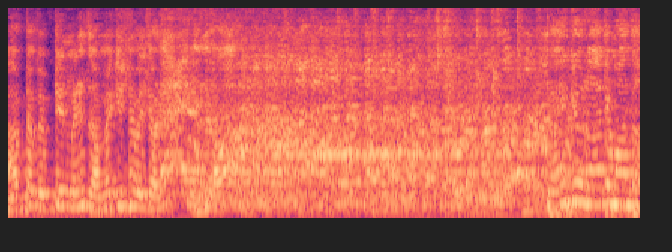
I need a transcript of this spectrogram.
After 15 minutes, Ramakrishna will shout, hey! And then, oh. Thank you, Rajamata.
